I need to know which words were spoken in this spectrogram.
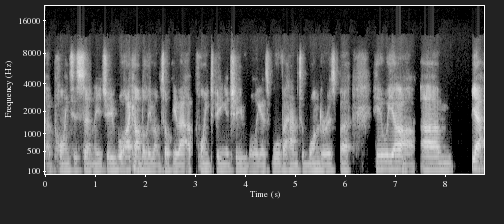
a point is certainly achievable. I can't believe I'm talking about a point being achievable against Wolverhampton Wanderers, but here we are. Um, yeah,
